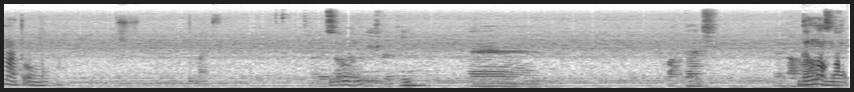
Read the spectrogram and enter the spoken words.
Matou o homúnculo. Olha só o crítico aqui. É. Importante. É normal, você-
